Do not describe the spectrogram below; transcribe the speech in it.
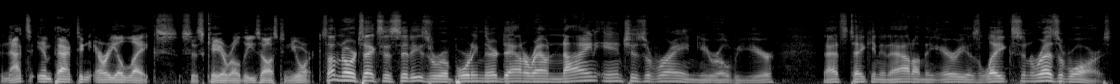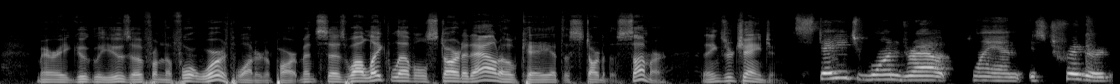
and that's impacting area lakes, says KRLD's Austin York. Some North Texas cities are reporting they're down around nine inches of rain year over year. That's taking it out on the area's lakes and reservoirs. Mary Gugliuzza from the Fort Worth Water Department says while lake levels started out okay at the start of the summer, things are changing. Stage one drought plan is triggered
